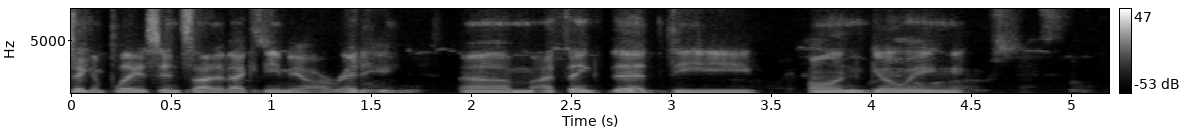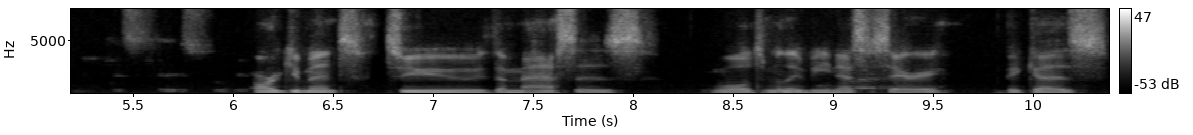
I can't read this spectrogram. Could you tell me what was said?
taking place inside of academia already um, i think that the ongoing argument to the masses will ultimately be necessary because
